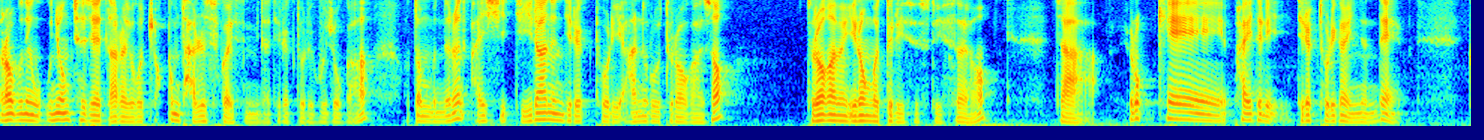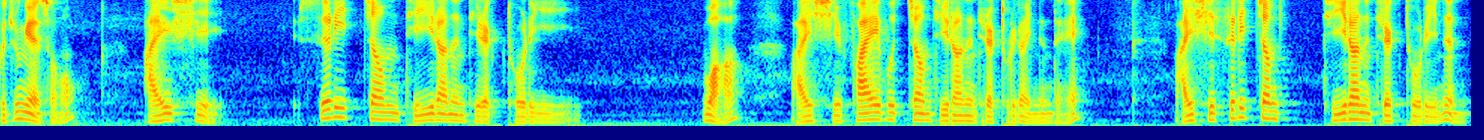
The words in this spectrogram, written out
여러분의 운영체제에 따라 이거 조금 다를 수가 있습니다. 디렉토리 구조가. 어떤 분들은 rc.d라는 디렉토리 안으로 들어가서 들어가면 이런 것들이 있을 수도 있어요. 자, 이렇게 파일들이, 디렉토리가 있는데 그 중에서 rc 3.d라는 디렉토리와 ic5.d라는 디렉토리가 있는데 ic3.d라는 디렉토리는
